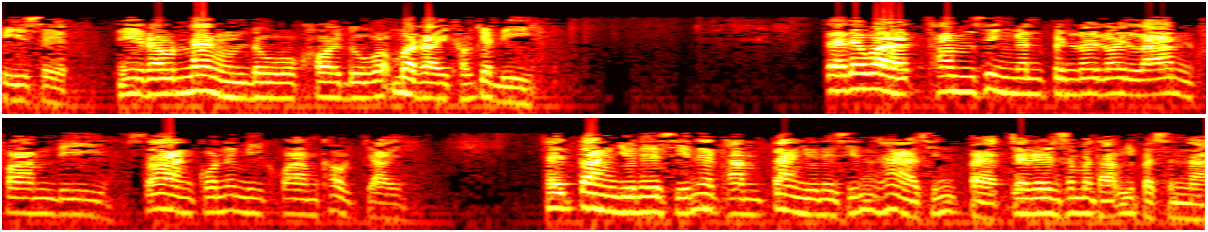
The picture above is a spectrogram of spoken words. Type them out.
ปีเศษ นี่เรานั่งดูคอยดูว่าเมื่อไรเขาจะดี แต่ได้ว่าทำสิ้นเงินเป็นร้อยร้อยล้านความดี สร้างคนให้มีความเข้าใจ ให้ตั้งอยู่ในศีลธรรมตั้งอยู่ในศีลห้าศีลแปดเจริญสมถาวิปัสนา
